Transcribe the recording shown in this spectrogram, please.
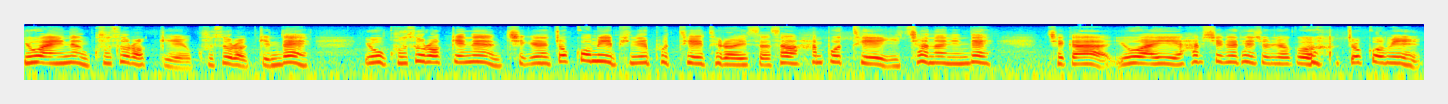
이 아이는 구슬어끼예요. 구슬어끼인데 이 구슬어끼는 지금 쪼꼬미 비닐포트에 들어있어서 한 포트에 2,000원인데 제가 이 아이 합식을 해주려고 쪼꼬미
